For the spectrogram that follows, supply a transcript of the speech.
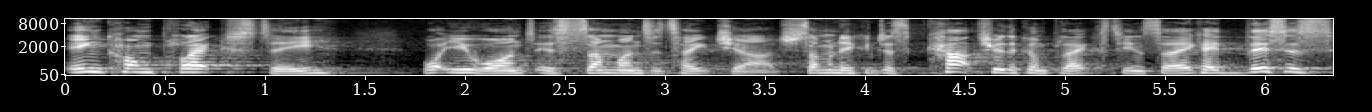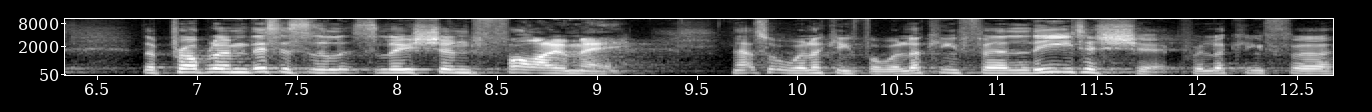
in complexity, what you want is someone to take charge, someone who can just cut through the complexity and say, okay, this is the problem, this is the solution, follow me. That's what we're looking for. We're looking for leadership, we're looking for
